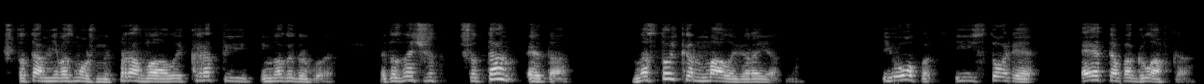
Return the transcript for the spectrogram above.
что там невозможны провалы, кроты и многое другое. Это значит, что там это настолько маловероятно. И опыт, и история этого главка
